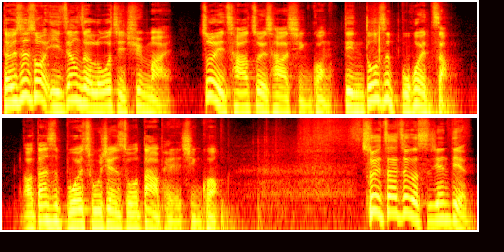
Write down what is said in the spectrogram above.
等于是说以这样子的逻辑去买，最差最差的情况，顶多是不会涨啊，但是不会出现说大赔的情况。所以在这个时间点。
